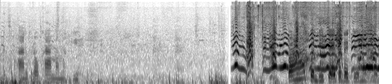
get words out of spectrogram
เป็นสะพานที่เราข้ามมาเมื่อกี้ป้าดเพิ่นดีใจเพิ่นได้เจอแม่เพิ่น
